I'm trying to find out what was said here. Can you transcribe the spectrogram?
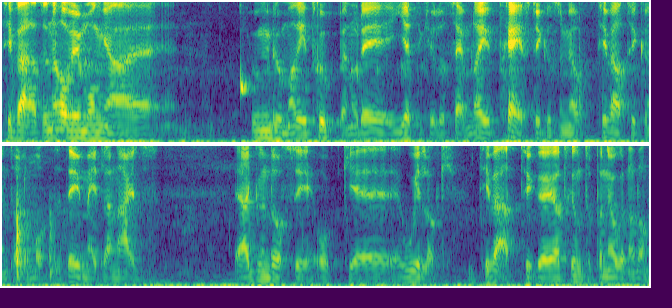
tyvärr, alltså nu har vi ju många eh, ungdomar i truppen och det är jättekul att se. Men det är ju tre stycken som jag tyvärr tycker inte håller måttet. Det är ju Maitland Niles, ja, Gundossi och eh, Willock. Tyvärr tycker jag, jag tror inte på någon av dem.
